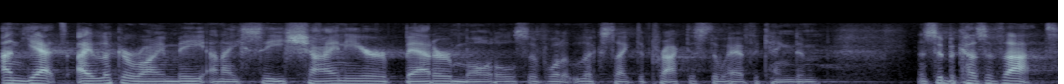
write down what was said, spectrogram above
And yet, I look around me and I see shinier, better models of what it looks like to practice the way of the kingdom. And so, because of that,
